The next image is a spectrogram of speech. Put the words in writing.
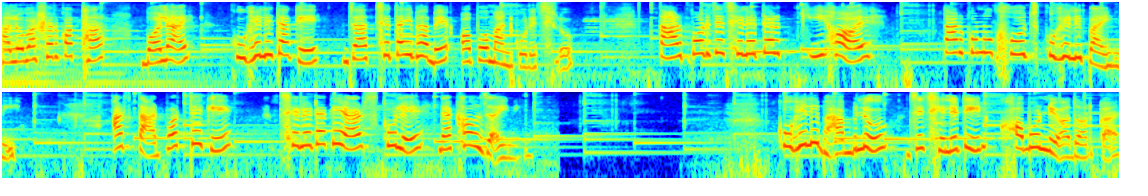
ভালোবাসার কথা বলায়, কুহেলি তাকে যাচ্ছে তাই ভাবে অপমান করেছিল। তারপর যে ছেলেটার কি হয়, তার কোনো খোঁজ কুহেলি পায়নি। আর তারপর থেকে ছেলেটাকে আর স্কুলে দেখাও যায়নি। কোহেলি ভাবল যে ছেলেটির খবর নেওয়া দরকার।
